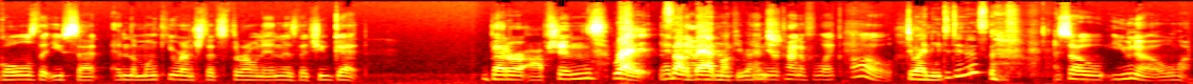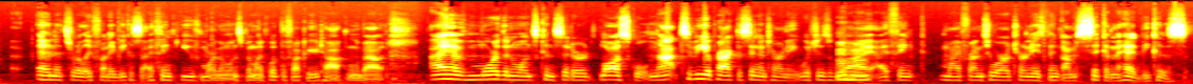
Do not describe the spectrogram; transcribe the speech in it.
goals that you set, and the monkey wrench that's thrown in is that you get better options. Right. It's And not a bad monkey And you're kind of like, oh, Do I need to do this? so you know, and it's really funny because I think you've more than once been like, "What the fuck are you talking about?" I have more than once considered law school, not to be a practicing attorney, which is why I think my friends who are attorneys think I'm sick in the head because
